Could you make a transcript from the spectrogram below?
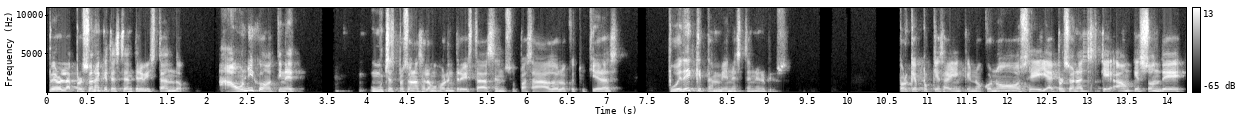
Pero la persona que te está entrevistando, aún y cuando tiene muchas personas a lo mejor entrevistadas en su pasado, lo que tú quieras, puede que también esté nervioso. ¿Por qué? Porque es alguien que no conoce y hay personas que, aunque son de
